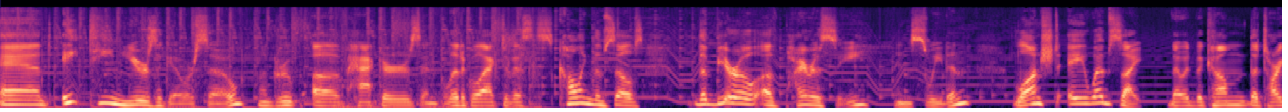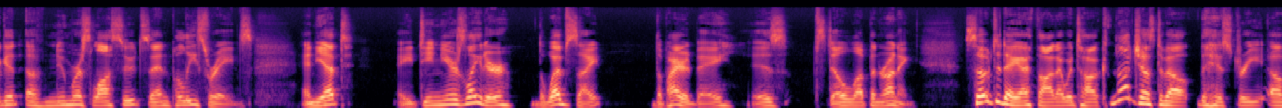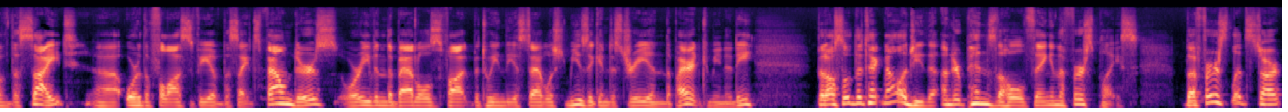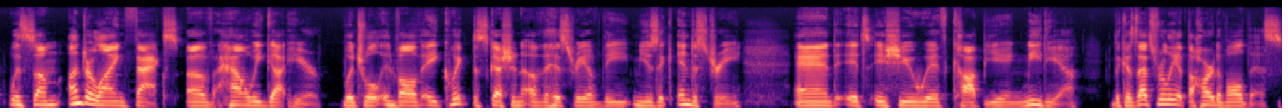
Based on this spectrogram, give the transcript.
And 18 years ago or so, a group of hackers and political activists calling themselves the Bureau of Piracy in Sweden launched a website that would become the target of numerous lawsuits and police raids. And yet, 18 years later, the website, the Pirate Bay, is still up and running. So today I thought I would talk not just about the history of the site, uh, or the philosophy of the site's founders, or even the battles fought between the established music industry and the pirate community, but also the technology that underpins the whole thing in the first place. But first, let's start with some underlying facts of how we got here, which will involve a quick discussion of the history of the music industry and its issue with copying media, because that's really at the heart of all this.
